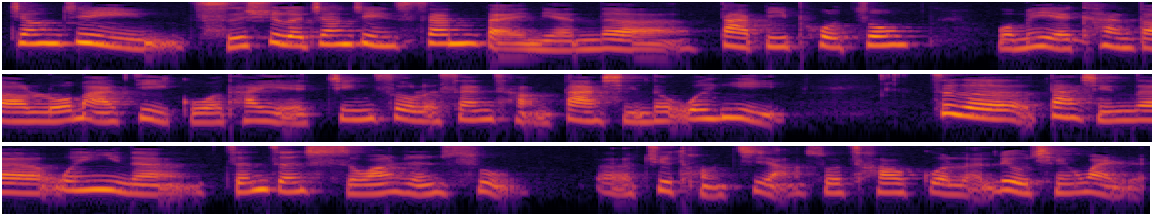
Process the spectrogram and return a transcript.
将近持续了将近三百年的大逼迫中，我们也看到罗马帝国，它也经受了三场大型的瘟疫。这个大型的瘟疫呢，整整死亡人数，呃，据统计啊，说超过了六千万人。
